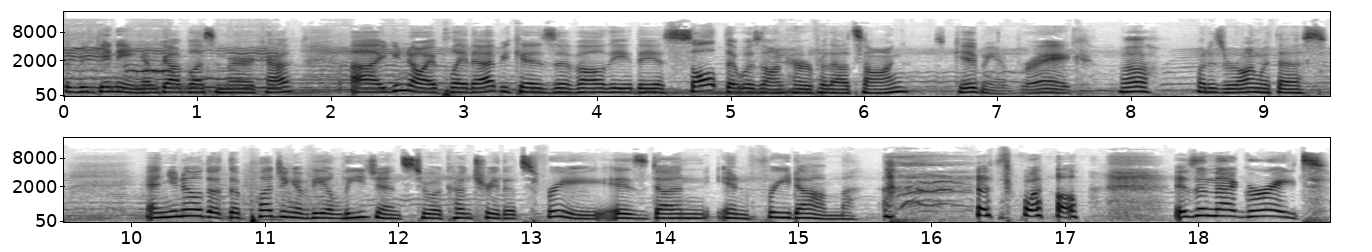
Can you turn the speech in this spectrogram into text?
the beginning of God Bless America. Uh, you know I play that because of all the, the assault that was on her for that song. Just give me a break. Oh, what is wrong with us? And you know that the pledging of the allegiance to a country that's free is done in freedom as well. Isn't that great?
